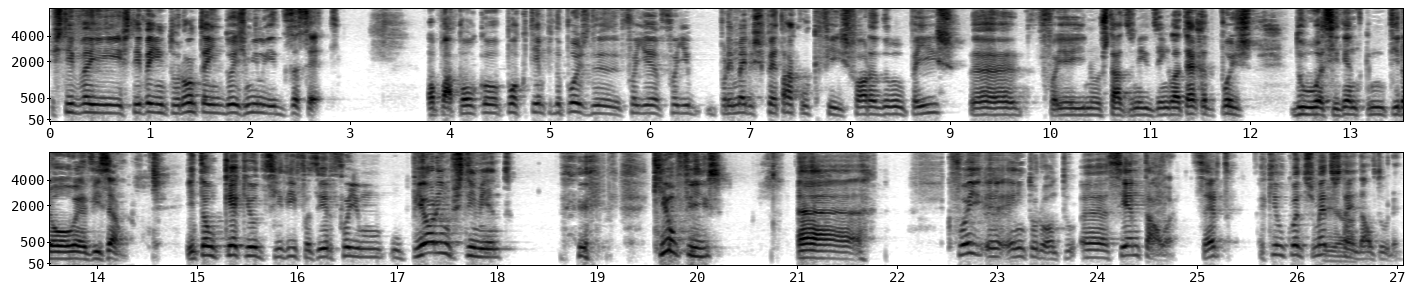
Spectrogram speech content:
estive, aí, estive aí em Toronto em 2017. Opa, pouco, pouco tempo depois de. Foi, foi o primeiro espetáculo que fiz fora do país. eh, foi aí nos Estados Unidos e Inglaterra, depois do acidente que me tirou a visão. Então, o que é que eu decidi fazer? Foi um- o pior investimento que eu fiz, ah, que foi eh, em Toronto, a CN Tower, certo? Aquilo quantos metros Yeah. tem de altura?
